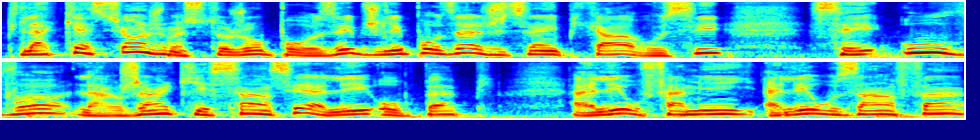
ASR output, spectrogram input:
Puis la question que je me suis toujours posée, puis je l'ai posée à Justin Picard aussi, c'est où va l'argent qui est censé aller au peuple, aller aux familles, aller aux enfants.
